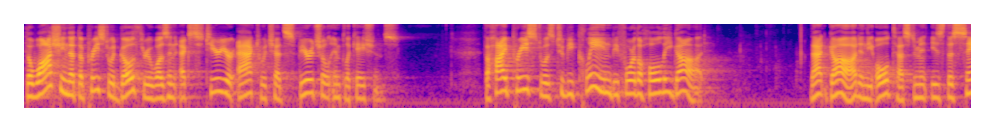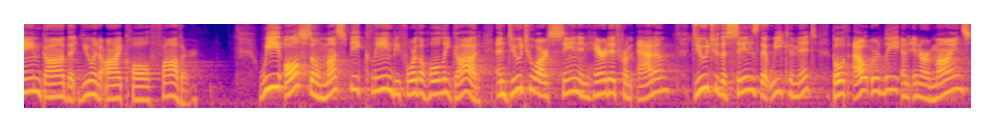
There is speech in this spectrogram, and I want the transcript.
The washing that the priest would go through was an exterior act which had spiritual implications. The high priest was to be clean before the holy God. That God in the Old Testament is the same God that you and I call Father. We also must be clean before the holy God, and due to our sin inherited from Adam, due to the sins that we commit, both outwardly and in our minds,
